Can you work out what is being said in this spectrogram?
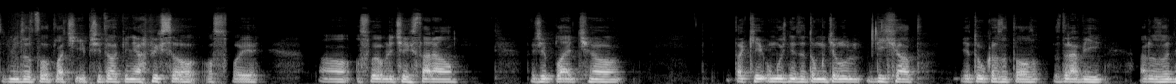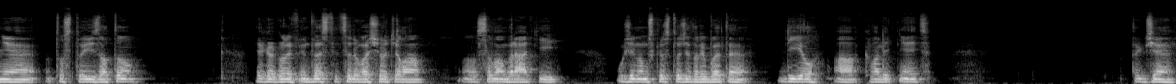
teď mi do toho tlačí i přítelkyně, abych se o, o, svoji, o, svůj obličej staral. Takže pleť taky umožněte tomu tělu dýchat, je to ukazatel zdraví a rozhodně to stojí za to. Jakákoliv investice do vašeho těla se vám vrátí už jenom skrz to, že tady budete díl a kvalitnějc. Takže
